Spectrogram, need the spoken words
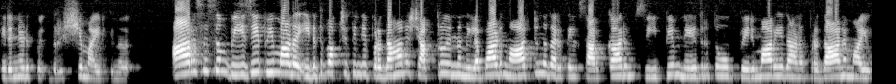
തിരഞ്ഞെടുപ്പിൽ ദൃശ്യമായിരിക്കുന്നത്. ആർ എസ് എസും ബി ജെ പിയുമാണ് ഇടതുപക്ഷത്തിന്റെ പ്രധാന ശത്രു എന്ന നിലപാട് മാറ്റുന്ന തരത്തിൽ സർക്കാരും സി പി എം നേതൃത്വവും പെരുമാറിയതാണ് പ്രധാനമായും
